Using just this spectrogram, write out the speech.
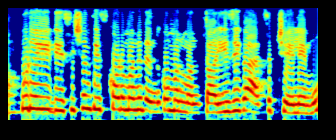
అప్పుడు ఈ డిసిషన్ తీసుకోవడం అనేది ఎందుకో మనం అంత ఈజీగా యాక్సెప్ట్ చేయలేము.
